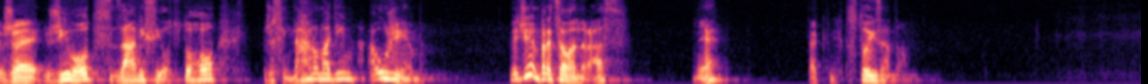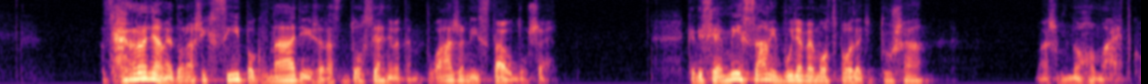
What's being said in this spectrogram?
že život závisí od toho, že si nahromadím a užijem. Veď žijem predsa len raz. Nie? Tak nech to stojí za to. Zhrňame do našich sípok v nádeji, že raz dosiahneme ten plážený stav duše. Kedy si aj my sami budeme môcť povedať, duša, máš mnoho majetku.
